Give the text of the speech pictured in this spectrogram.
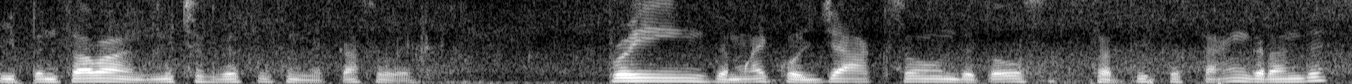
y, pensaba muchas veces en el caso de Prince, de Michael Jackson, de todos estos artistas tan grandes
